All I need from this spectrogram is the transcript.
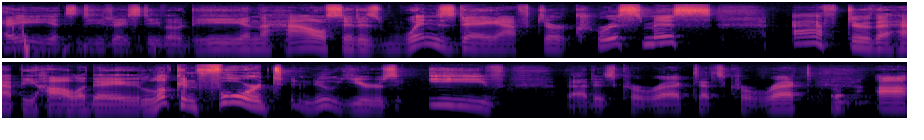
Hey, it's DJ Steve OD in the house. It is Wednesday after Christmas, after the happy holiday. Looking forward to New Year's Eve. That is correct. That's correct. Uh,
